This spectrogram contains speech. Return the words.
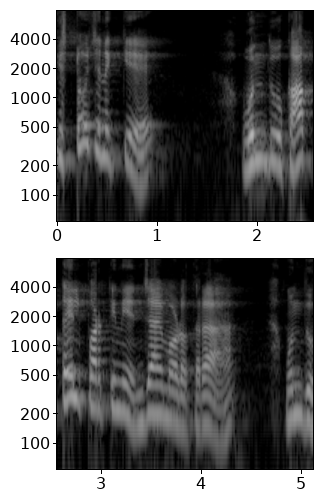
ಎಷ್ಟೋ ಜನಕ್ಕೆ ಒಂದು ಕಾಕ್ಟೈಲ್ ಪಾರ್ಟಿನ ಎಂಜಾಯ್ ಮಾಡೋ ಥರ, ಒಂದು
